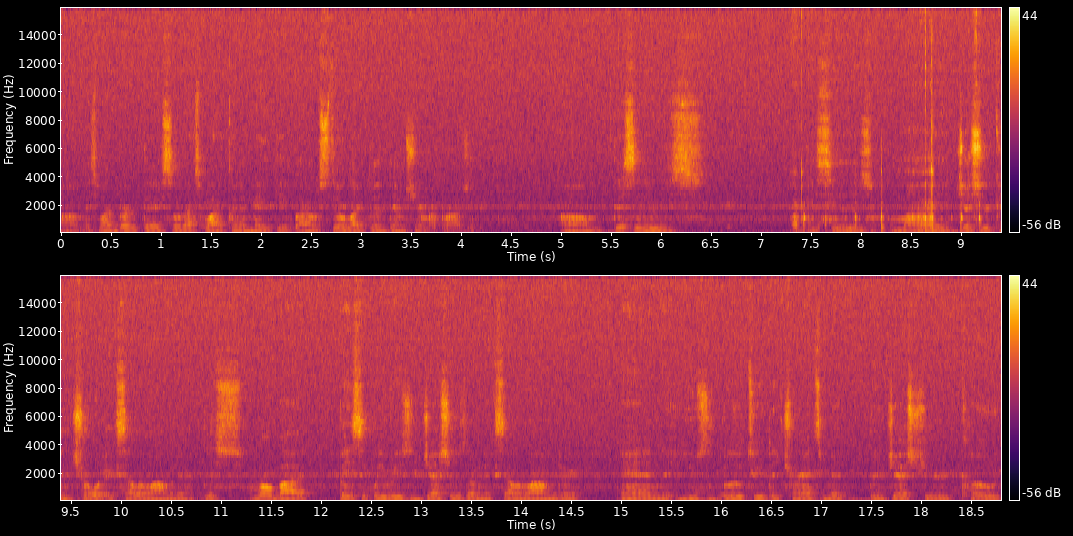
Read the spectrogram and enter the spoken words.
Um, it's my birthday, so that's why I couldn't make it, but I would still like to demonstrate my project. Um, this is this is my gesture control accelerometer. This robot basically reads the gestures of an accelerometer and uses Bluetooth to transmit the gesture code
